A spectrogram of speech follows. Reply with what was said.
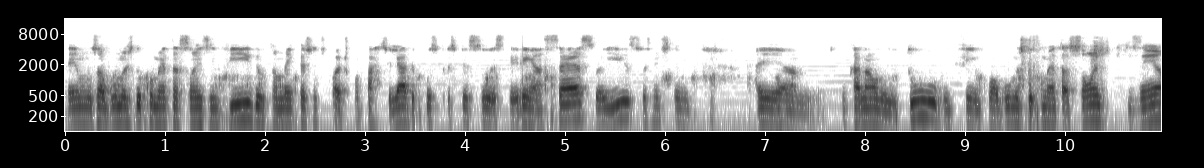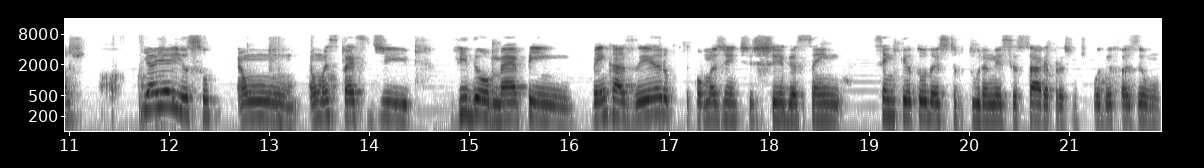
Temos algumas documentações em vídeo também que a gente pode compartilhar depois para as pessoas terem acesso a isso. A gente tem é, um canal no YouTube, enfim, com algumas documentações que fizemos. E aí é isso. É, um, é uma espécie de videomapping bem caseiro, porque como a gente chega sem, sem ter toda a estrutura necessária para a gente poder fazer um,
